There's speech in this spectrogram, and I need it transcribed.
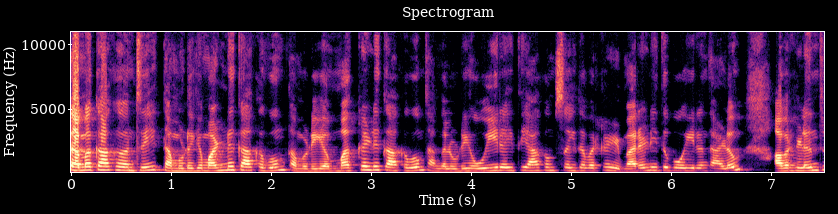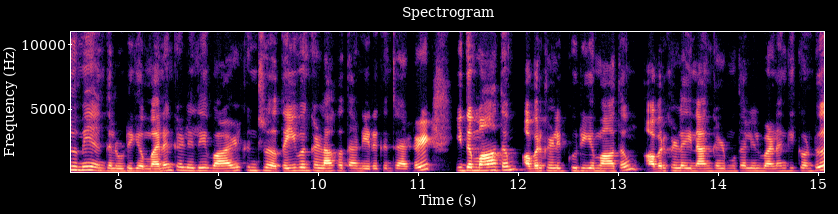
தமக்காக அன்றி தம்முடைய மண்ணுக்காகவும் தம்முடைய மக்களுக்காகவும் தங்களுடைய உயிரை தியாகம் செய்தவர்கள் மரணித்து போயிருந்தாலும் அவர்கள் என்றுமே எங்களுடைய மனங்களிலே வாழ்கின்ற தெய்வங்களாகத்தான் இருக்கின்றார்கள். இந்த மாதம் அவர்களுக்குரிய மாதம். அவர்களை நாங்கள் முதலில் வணங்கிக் கொண்டு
